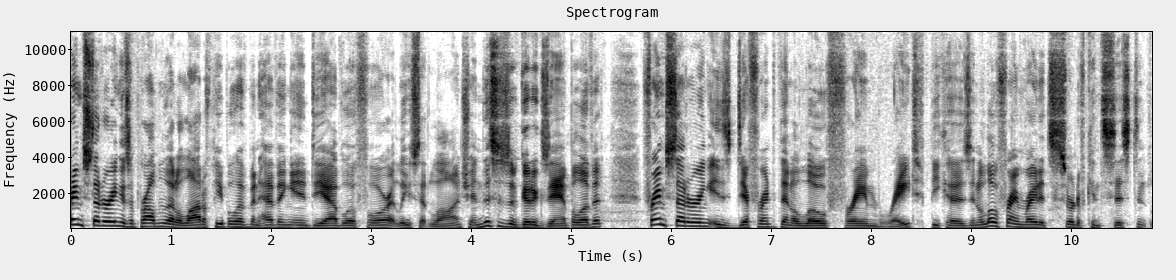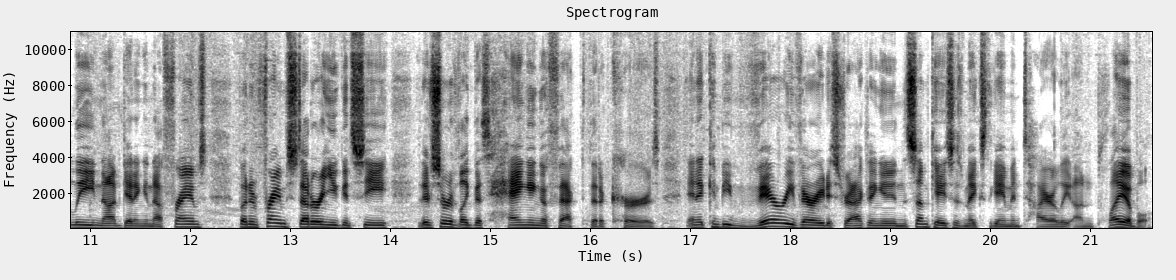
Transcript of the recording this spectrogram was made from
Frame stuttering is a problem that a lot of people have been having in Diablo 4, at least at launch, and this is a good example of it. Frame stuttering is different than a low frame rate, because in a low frame rate it's sort of consistently not getting enough frames, but in frame stuttering you can see there's sort of like this hanging effect that occurs, and it can be very, very distracting, and in some cases makes the game entirely unplayable.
